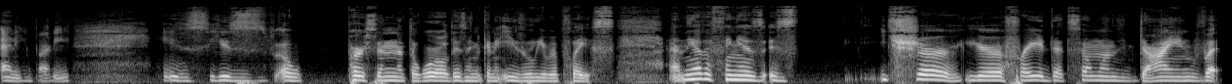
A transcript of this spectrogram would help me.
anybody. He's he's a person that the world isn't going to easily replace. And the other thing is, is sure, you're afraid that someone's dying, but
